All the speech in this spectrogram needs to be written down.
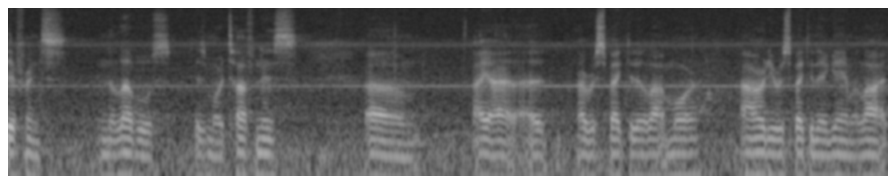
difference in the levels. There's more toughness. Um, I, I I I respect it a lot more. I already respected their game a lot,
